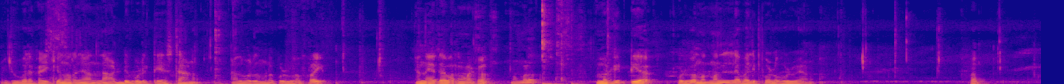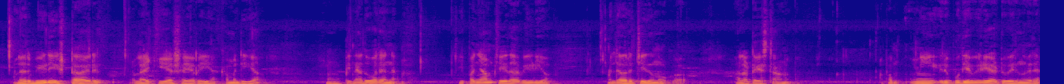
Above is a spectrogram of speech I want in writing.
ഇത് ഇതുപോലെ കഴിക്കുമെന്ന് പറഞ്ഞാൽ നല്ല അടിപൊളി ടേസ്റ്റാണ് അതുപോലെ നമ്മുടെ കൊഴുവ ഫ്രൈ ഞാൻ നേരത്തെ പറഞ്ഞ കണക്ക് നമ്മൾ നമുക്ക് കിട്ടിയ കുഴുവ നല്ല വലിപ്പമുള്ള കുഴുവയാണ് അപ്പം എല്ലാവരും വീഡിയോ ഇഷ്ടമായവർ ലൈക്ക് ചെയ്യുക ഷെയർ ചെയ്യുക കമന്റ് ചെയ്യുക. പിന്നെ അതുപോലെ തന്നെ ഇപ്പം ഞാൻ ചെയ്ത വീഡിയോ എല്ലാവരും ചെയ്ത് നോക്കുക. നല്ല ടേസ്റ്റാണ് അപ്പം ഇനി ഒരു പുതിയ വീഡിയോ ആയിട്ട് വരുന്നവരെ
